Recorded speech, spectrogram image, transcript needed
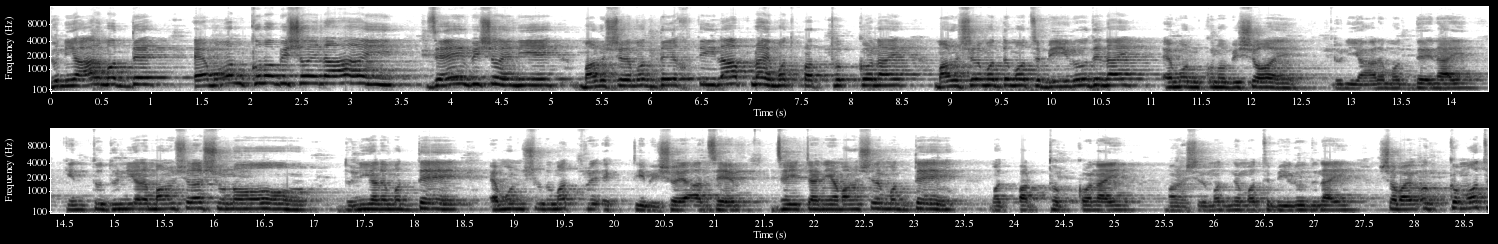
দুনিয়ার মধ্যে এমন কোনো বিষয় নাই যে বিষয় নিয়ে মানুষের মধ্যে ইখতিলাফ নাই, মত পার্থক্য নাই, মানুষের মধ্যে মত বিরোধ নাই, এমন কোনো বিষয় দুনিয়ার মধ্যে নাই। কিন্তু দুনিয়ার মানুষেরা শুনো, দুনিয়ার মধ্যে এমন শুধুমাত্র একটি বিষয় আছে যেটা নিয়ে মানুষের মধ্যে মত পার্থক্য নাই। মানুষের মধ্যে মত বিরোধ নাই। সবাই ঐক্যমত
